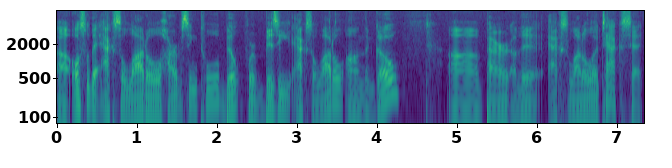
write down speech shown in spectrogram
Uh, also, the axolotl harvesting tool built for busy axolotl on the go. Uh, part of the axolotl attack set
